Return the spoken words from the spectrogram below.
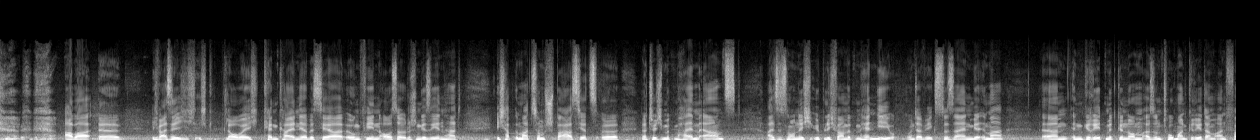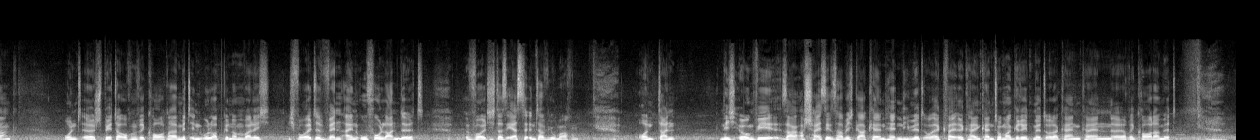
aber äh, ich weiß nicht, ich, ich glaube, ich kenne keinen, der bisher irgendwie einen Außerirdischen gesehen hat. Ich habe immer zum Spaß, jetzt äh, natürlich mit einem halben Ernst, als es noch nicht üblich war, mit dem Handy unterwegs zu sein, mir immer ähm, ein Gerät mitgenommen, also ein Thomann-Gerät am Anfang und äh, später auch einen Rekorder mit in den Urlaub genommen, weil ich, ich wollte, wenn ein UFO landet, wollte ich das erste Interview machen. Und dann nicht irgendwie sagen, ach scheiße, jetzt habe ich gar kein Handy mit oder kein, kein, kein Thomann-Gerät mit oder kein, kein äh, Rekorder mit,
